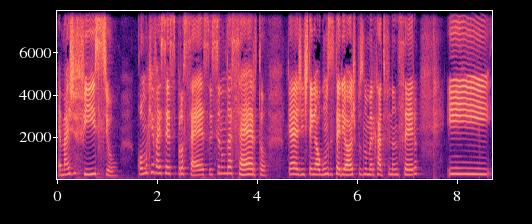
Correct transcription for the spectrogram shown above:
é mais difícil. Como que vai ser esse processo? E se não der certo? Porque a gente tem alguns estereótipos no mercado financeiro. E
